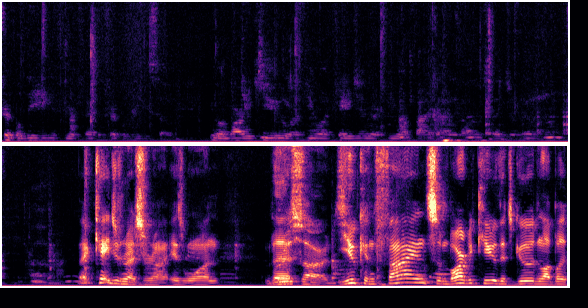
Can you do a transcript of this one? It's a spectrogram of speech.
triple D. If you're a fan of triple D, so if you want barbecue, or if you want Cajun, or if you want fine dining, all those things are available. Um, That Cajun restaurant is one that Broussards. you can find some barbecue that's good and a lot, but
